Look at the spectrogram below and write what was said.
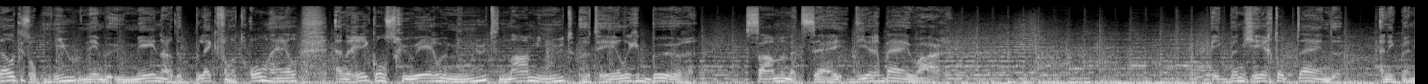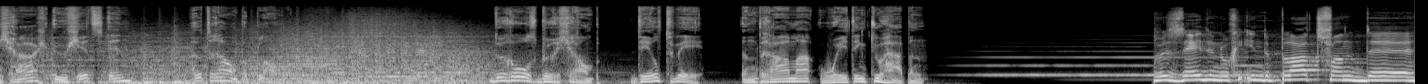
Telkens opnieuw nemen we u mee naar de plek van het onheil en reconstrueren we minuut na minuut het hele gebeuren, samen met zij die erbij waren. Ik ben Geert op Teinde en ik ben graag uw gids in Het Rampenplan. De Roosburgramp, deel 2. Een drama waiting to happen. We zeiden nog in de plaats van de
